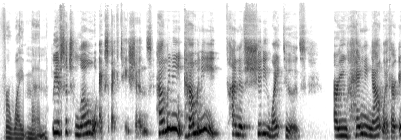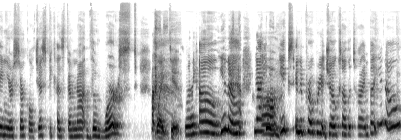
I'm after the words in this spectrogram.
for white men. We have such low expectations. How many how many kind of shitty white dudes are you hanging out with or in your circle just because they're not the worst white dudes? We're like, oh, you know, yeah, he makes oh. inappropriate jokes all the time, but you know,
